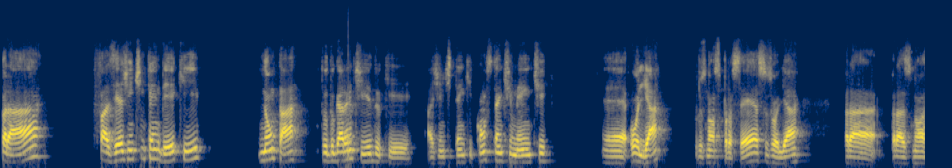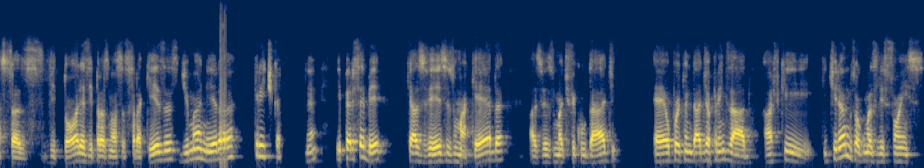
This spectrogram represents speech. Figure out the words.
para fazer a gente entender que não está tudo garantido, que a gente tem que constantemente é, olhar para os nossos processos, olhar para as nossas vitórias e para as nossas fraquezas de maneira crítica, né? E perceber que às vezes uma queda, às vezes uma dificuldade é oportunidade de aprendizado. Acho que, que tiramos algumas lições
